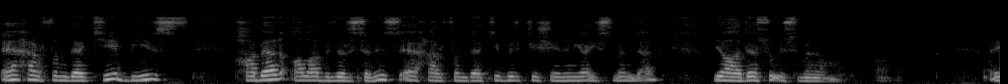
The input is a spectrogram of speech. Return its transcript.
E harfindeki bir haber alabilirsiniz. E harfindeki bir kişinin ya isminden ya da su isminden. E,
